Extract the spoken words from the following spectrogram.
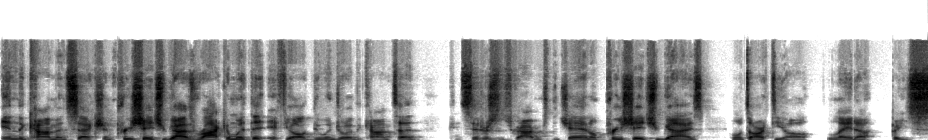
in the comment section. Appreciate you guys rocking with it. If y'all do enjoy the content, consider subscribing to the channel. Appreciate you guys. We'll talk to y'all later. Peace.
